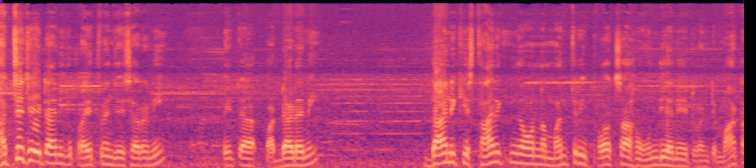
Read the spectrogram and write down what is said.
హత్య చేయటానికి ప్రయత్నం చేశారని బయట పడ్డాడని దానికి స్థానికంగా ఉన్న మంత్రి ప్రోత్సాహం ఉంది అనేటువంటి మాట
